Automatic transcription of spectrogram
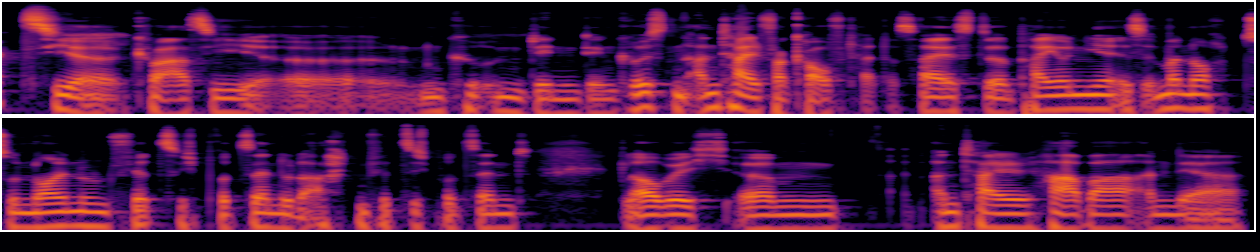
Aktie quasi äh, den, den größten Anteil verkauft hat. Das heißt, äh, Pioneer ist immer noch zu 49 Prozent oder 48 Prozent, glaube ich, ähm, Anteilhaber an der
